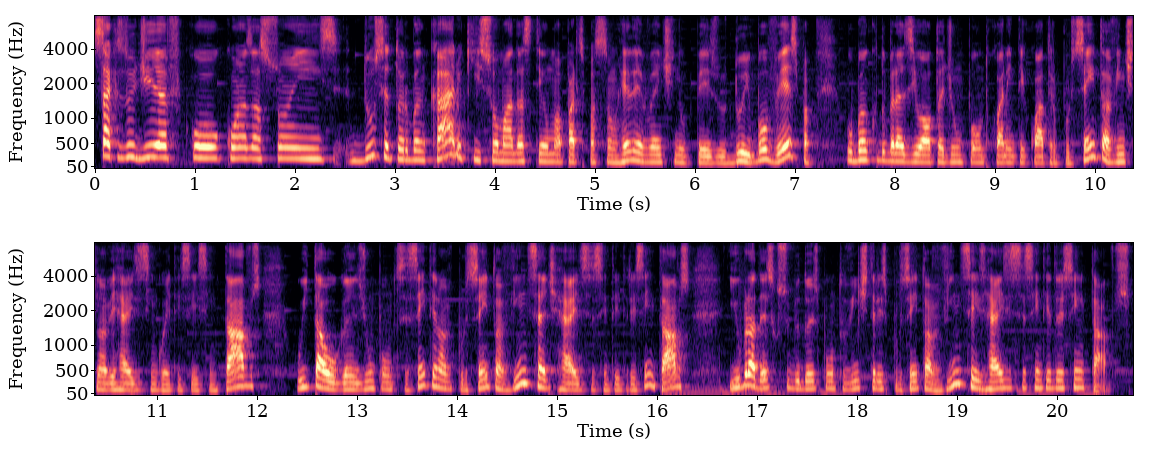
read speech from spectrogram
Destaques do dia ficou com as ações do setor bancário, que somadas têm uma participação relevante no peso do Ibovespa. O Banco do Brasil alta de 1,44% a R$ 29,56. O Itaú ganha de 1,69% a R$ 27,63. E o Bradesco subiu 2,23% a R$ 26,62.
